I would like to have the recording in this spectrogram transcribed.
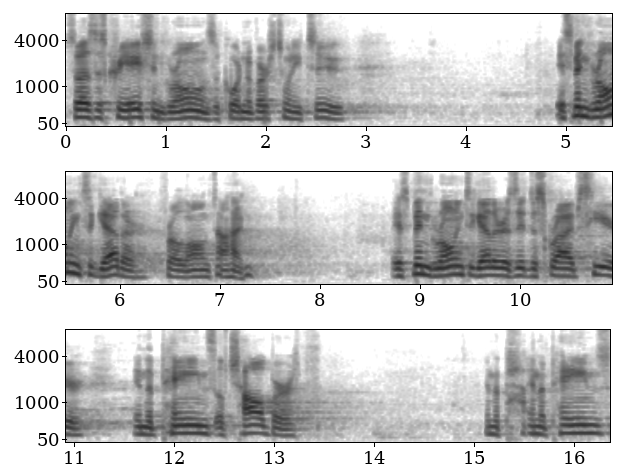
So, as this creation groans, according to verse 22, it's been groaning together for a long time. It's been groaning together as it describes here in the pains of childbirth. In the, in the pains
